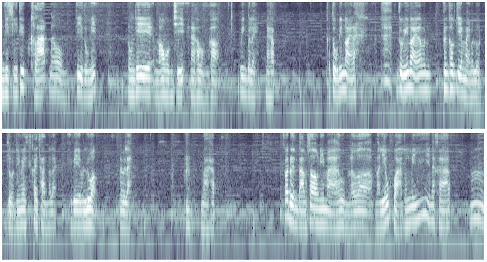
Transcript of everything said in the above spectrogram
NPC ที่คลาสนะผม ที่อยู่ตรงนี้ ตรงที่เมาส์ผมชี้นะครับผมก็วิ่งไปเลยนะครับ กระตุกนิดหน่อยนะ กระตุกนิดหน่อยนะมันเพิ่งเข้าเกมใหม่มาโหลดโหลดนี่ไม่ค่อยทันเท่าไหร่ FA มันล่วงไม่เป็นไร มาครับ ก็เดินตามซองนี้มาครับผมแล้วก็มาเลี้ยวขวาตรงนี้นะครับ อืม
